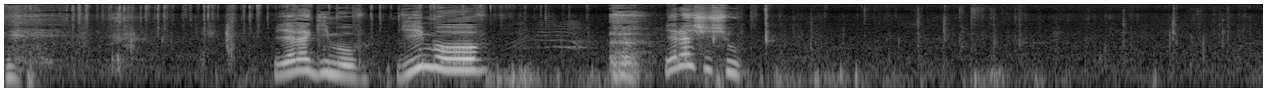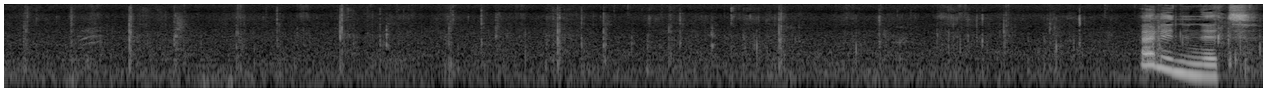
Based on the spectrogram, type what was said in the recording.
Viens là, Guimauve. Guimauve Viens là, chouchou. Allez, Nénette.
